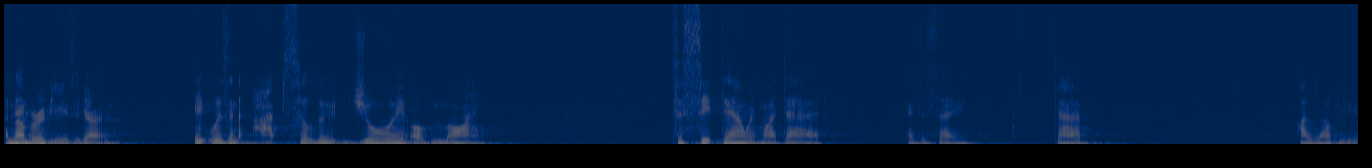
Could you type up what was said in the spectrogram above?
a number of years ago, it was an absolute joy of mine to sit down with my dad and to say, Dad, I love you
